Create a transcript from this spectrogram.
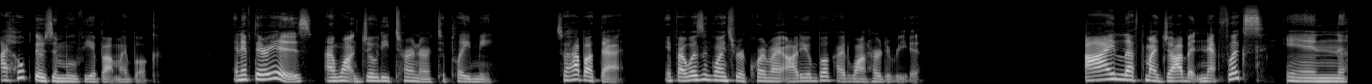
I hope there's a movie about my book. And if there is, I want Jodie Turner to play me. So how about that? If I wasn't going to record my audiobook, I'd want her to read it. I left my job at Netflix in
